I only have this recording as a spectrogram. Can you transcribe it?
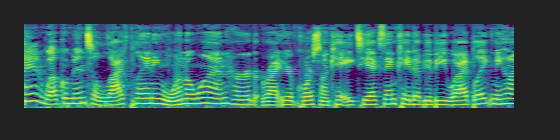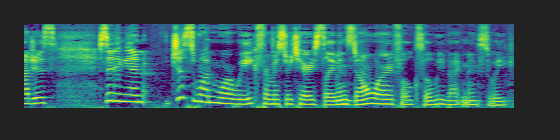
And welcome into Life Planning 101, heard right here, of course, on KATX and KWBY. Blakeney Hodges sitting in just one more week for Mr. Terry Slavens. Don't worry, folks, he'll be back next week.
